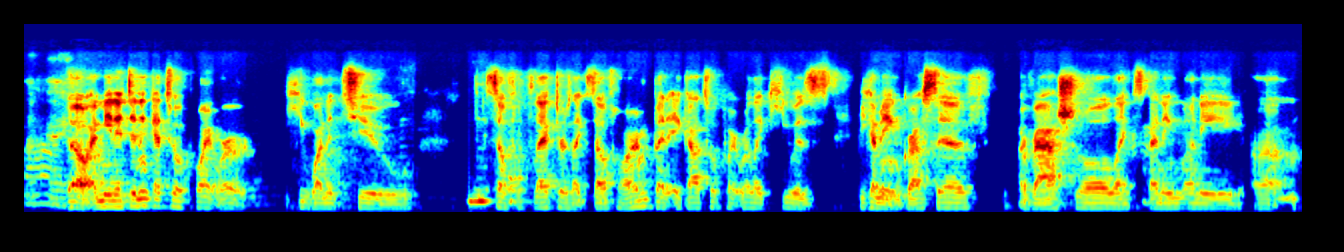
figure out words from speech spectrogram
wow. so i mean it didn't get to a point where he wanted to self-inflict or like self-harm but it got to a point where like he was becoming aggressive irrational like spending money um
